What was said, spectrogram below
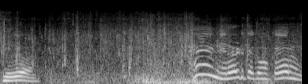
Sí, va. ¡Eh! Mira ahorita cómo quedaron.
